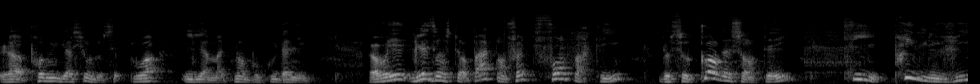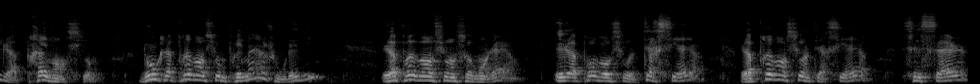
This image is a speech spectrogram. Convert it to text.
la promulgation de cette loi il y a maintenant beaucoup d'années. Alors vous voyez, les ostéopathes en fait font partie de ce corps de santé qui privilégie la prévention. Donc la prévention primaire, je vous l'ai dit, la prévention secondaire et la prévention tertiaire. La prévention tertiaire, c'est celle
